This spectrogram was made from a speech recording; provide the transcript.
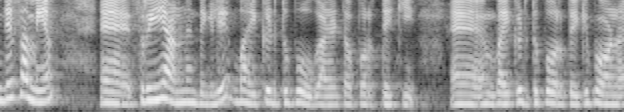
ഇതേ സമയം ഏഹ്, ആണെന്നുണ്ടെങ്കിൽ ബൈക്ക് എടുത്ത് പോവുകയാണ് കേട്ടോ പുറത്തേക്ക്. ബൈക്ക് എടുത്ത് പുറത്തേക്ക് പോകണം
